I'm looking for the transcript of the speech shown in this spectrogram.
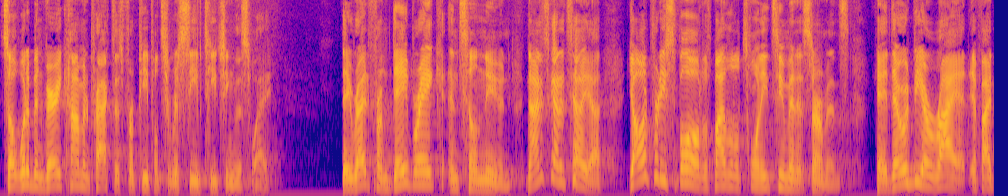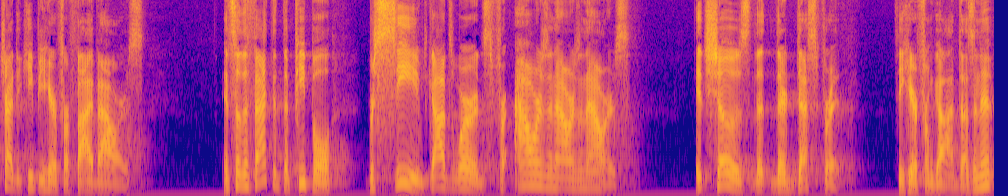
So it would have been very common practice for people to receive teaching this way. They read from daybreak until noon. Now, I just got to tell you, y'all are pretty spoiled with my little 22 minute sermons. Okay, there would be a riot if I tried to keep you here for five hours. And so the fact that the people received God's words for hours and hours and hours, it shows that they're desperate to hear from God, doesn't it?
